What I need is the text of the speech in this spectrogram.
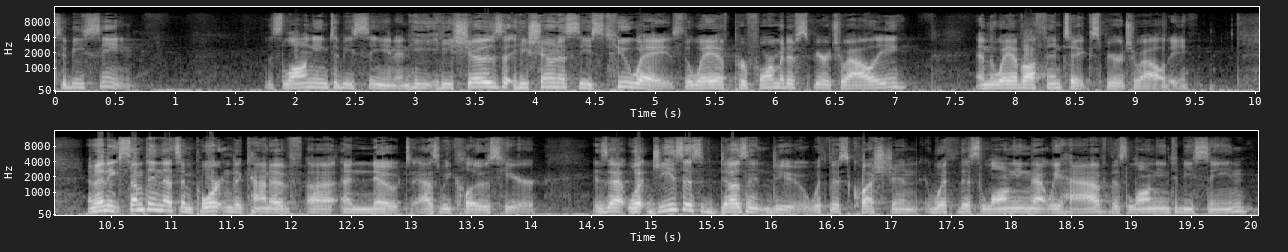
to be seen. This longing to be seen. And he, he shows that he's shown us these two ways the way of performative spirituality and the way of authentic spirituality. And I think something that's important to kind of uh, note as we close here is that what Jesus doesn't do with this question, with this longing that we have, this longing to be seen,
